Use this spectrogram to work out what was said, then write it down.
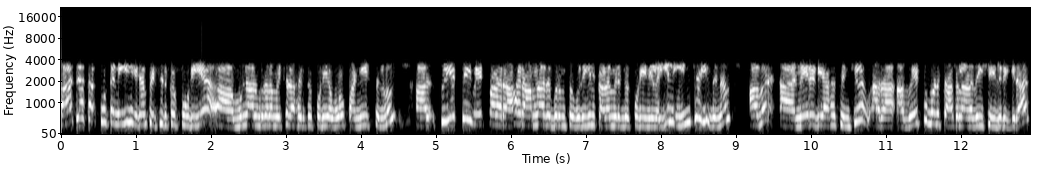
பாஜக கூட்டணியில் இடம்பெற்றிருக்கக்கூடிய முன்னாள் முதலமைச்சராக இருக்கக்கூடிய ஓ பன்னீர்செல்வம் சுயேட்சை வேட்பாளராக ராமநாதபுரம் தொகுதியில் களமிறங்கக்கூடிய நிலையில் இன்றைய தினம் அவர் நேரடியாக சென்று வேட்புமனு தாக்கலானதை செய்திருக்கிறார்.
